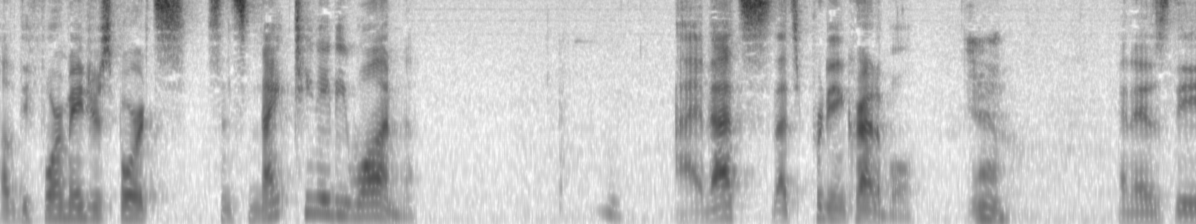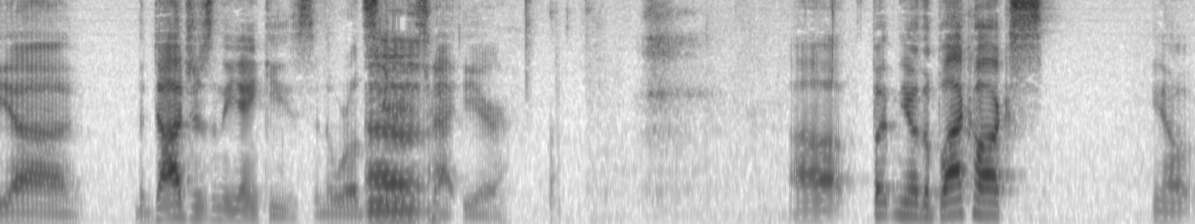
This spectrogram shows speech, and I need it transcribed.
of the four major sports since 1981. I, that's that's pretty incredible. Yeah. And is the uh, the Dodgers and the Yankees in the World Series Uh. that year. Uh, but you know the Blackhawks, you know,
